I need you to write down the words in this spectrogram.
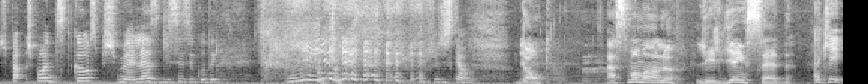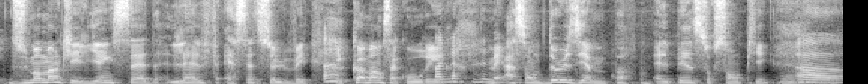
je pars, je pars une petite course, puis je me laisse glisser sur le côté. Jusqu'en bas. Donc, à ce moment-là, les liens cèdent. OK. Du moment que les liens cèdent, l'elfe essaie de se lever et commence à courir. Ah. Mais à son deuxième pas, elle pile sur son pied Ah.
